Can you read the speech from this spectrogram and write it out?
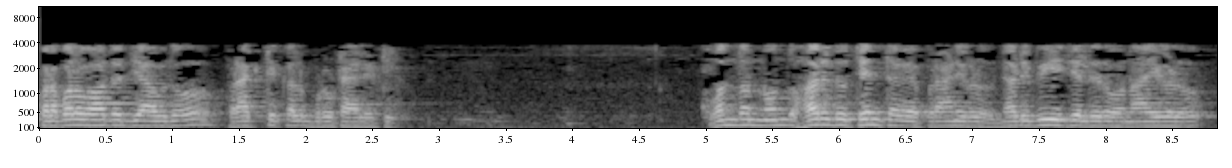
ಪ್ರಬಲವಾದದ್ದು ಯಾವುದೋ? ಪ್ರಾಕ್ಟಿಕಲ್ ಬ್ರೂಟ್ಯಾಲಿಟಿ ಒಂದನ್ನೊಂದು ಹರಿದು ತಿಂತವೆ ಪ್ರಾಣಿಗಳು. ನಡುಬೀದಿಯಲ್ಲಿರುವ ನಾಯಿಗಳು,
